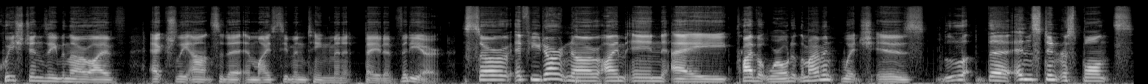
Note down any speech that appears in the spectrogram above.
questions, even though I've actually answered it in my 17 minute beta video. So if you don't know, I'm in a private world at the moment, which is the instant response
